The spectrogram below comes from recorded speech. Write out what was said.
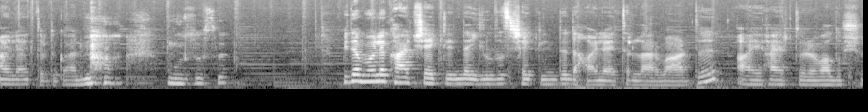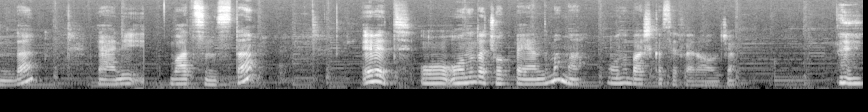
Highlighter'dı galiba. Muzlusu. Bir de böyle kalp şeklinde, yıldız şeklinde de highlighter'lar vardı. I Heart Revolution'da. Yani Watson's'ta. Evet, o, onu da çok beğendim ama onu başka sefer alacağım.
